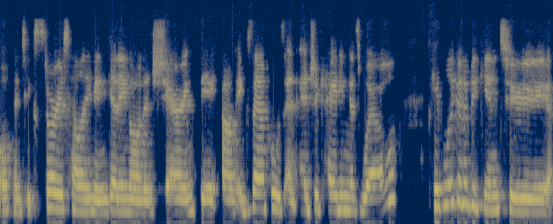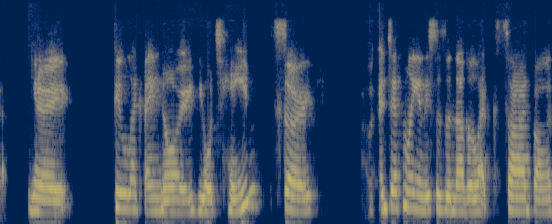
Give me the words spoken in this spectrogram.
authentic storytelling and getting on and sharing the um, examples and educating as well. People are going to begin to, you know, feel like they know your team. So, definitely, and this is another like sidebar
